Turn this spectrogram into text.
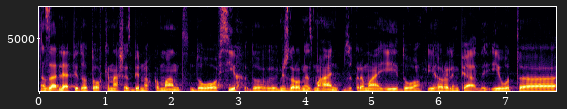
задля підготовки наших збірних команд до всіх до міжнародних змагань, зокрема і до ігор Олімпіади. І от е,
